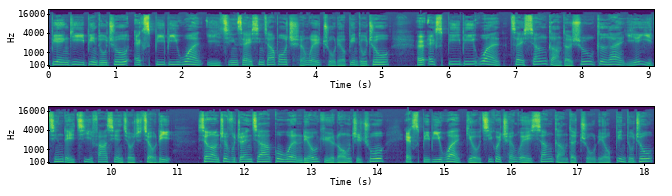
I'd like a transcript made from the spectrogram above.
变异病毒株 XBB.1 已经在新加坡成为主流病毒株，而 XBB.1 在香港的输入个案也已经累计发现九十九例。香港政府专家顾问刘宇龙指出，XBB.1 有机会成为香港的主流病毒株。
